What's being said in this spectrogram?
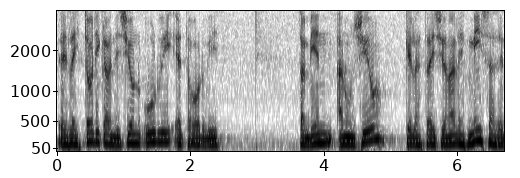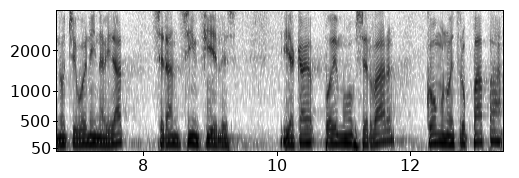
Es la histórica bendición Urbi et Orbi. También anunció que las tradicionales misas de Nochebuena y Navidad serán sin fieles. Y acá podemos observar cómo nuestro Papa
